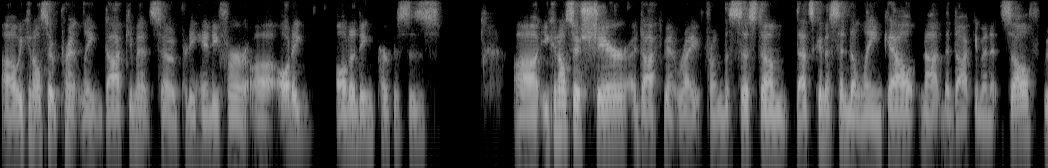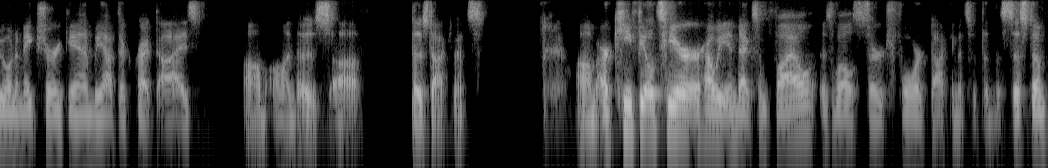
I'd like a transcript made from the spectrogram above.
Uh, we can also print linked documents, so pretty handy for uh, auditing, auditing purposes. Uh, you can also share a document right from the system. That's going to send a link out, not the document itself. We want to make sure, again, we have the correct eyes um, on those, uh, those documents. Um, our key fields here are how we index and file, as well as search for documents within the system.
